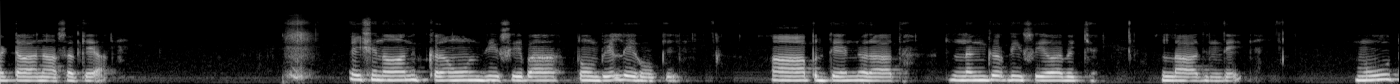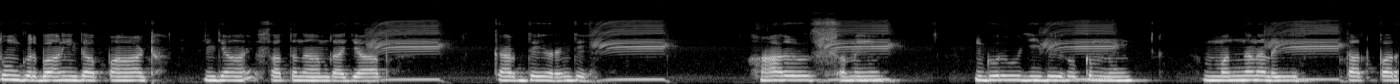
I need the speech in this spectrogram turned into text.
ਹਟਾ ਨਾ ਸਕਿਆ। ਇਸ਼ਨਾਨ ਕਰਾਉਣ ਦੀ ਸੇਵਾ ਤੋਂ ਵਿਹਲੇ ਹੋ ਕੇ ਆਪ ਦਿਨ ਰਾਤ ਲੰਗਰ ਦੀ ਸੇਵਾ ਵਿੱਚ ਲਾ ਦਿੰਦੇ। ਮੂੰਹ ਤੋਂ ਗੁਰਬਾਣੀ ਦਾ ਪਾਠ ਜਾਂ ਸਤਿਨਾਮ ਦਾ ਜਾਪ ਕਰਦੇ ਰਹਿੰਦੇ। ਹਰ ਸਮੇਂ ਗੁਰੂ ਜੀ ਦੇ ਹੁਕਮ ਨੂੰ ਮੰਨਣ ਲਈ ਤਤਪਰ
